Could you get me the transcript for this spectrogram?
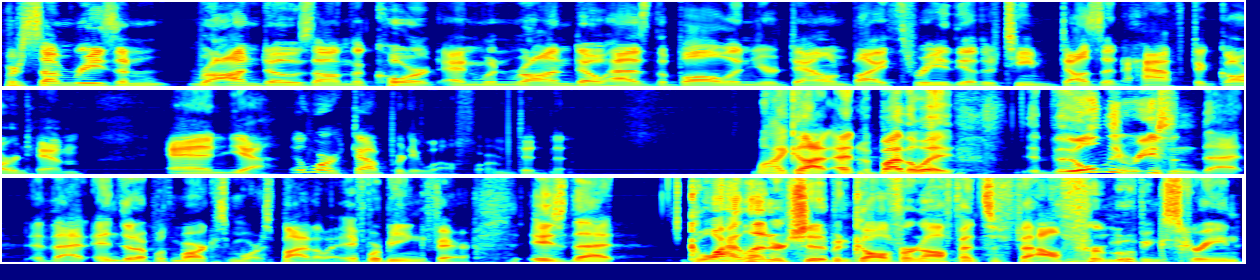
for some reason, Rondo's on the court, and when Rondo has the ball and you're down by three, the other team doesn't have to guard him. And yeah, it worked out pretty well for him, didn't it? My God! And by the way, the only reason that that ended up with Marcus Morris, by the way, if we're being fair, is that Kawhi Leonard should have been called for an offensive foul for a moving screen.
